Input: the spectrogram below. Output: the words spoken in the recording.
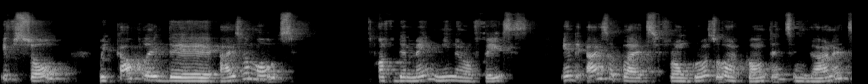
If so, we calculate the isomodes of the main mineral phases and the isopleths from grossular contents in garnet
